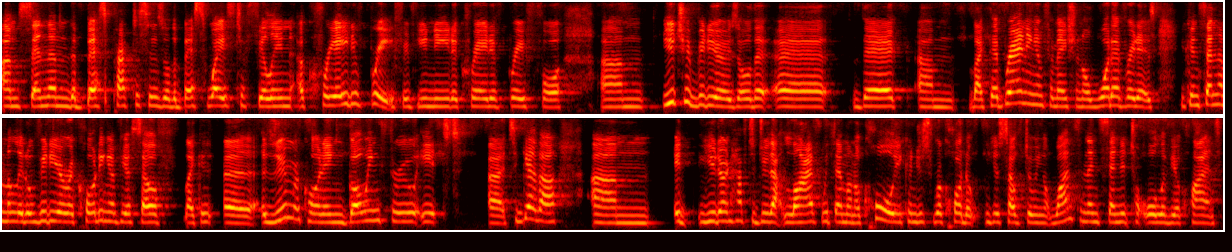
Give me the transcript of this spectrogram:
um, send them the best practices or the best ways to fill in a creative brief if you need a creative brief for um, YouTube videos or the uh, their um, like their branding information or whatever it is. You can send them a little video recording of yourself like a, a zoom recording going through it uh, together. Um, it, you don't have to do that live with them on a call. You can just record it yourself doing it once and then send it to all of your clients.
